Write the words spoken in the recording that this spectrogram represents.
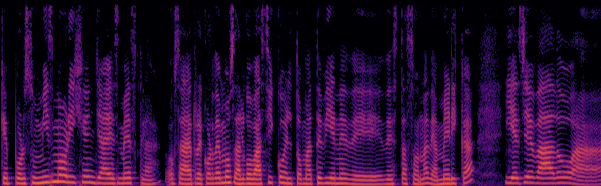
que por su mismo origen ya es mezcla? O sea, recordemos algo básico, el tomate viene de, de esta zona de América y es llevado a,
